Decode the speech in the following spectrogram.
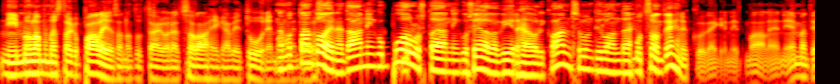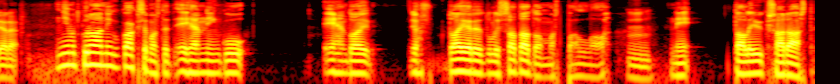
niin me ollaan mun mielestä aika paljon sanottu tää kohdalla, että Salahi kävi tuuri No, mutta tää on toinen. Tää on niinku puolustajan niinku selvä virhe oli kanselun tilanteen. Mutta se on tehnyt kuitenkin niitä maaleja, niin en mä tiedä. Niin, mutta kun on niinku kaksi semmoista, että eihän niinku, eihän toi, jos Dyeri tuli sata tuommoista palloa, Mm. niin tää oli yksi sadasta,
